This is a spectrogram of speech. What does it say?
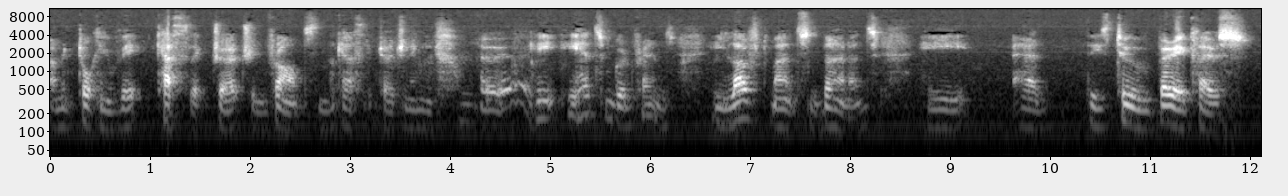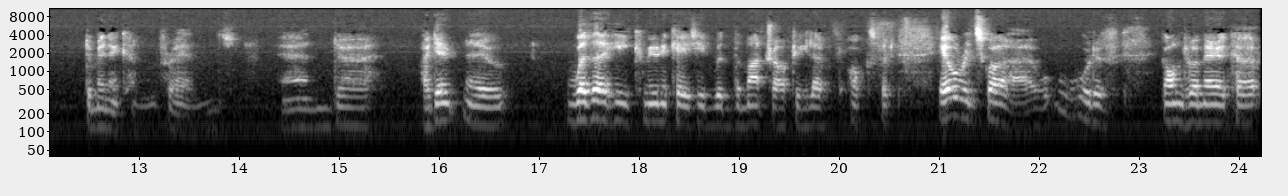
I mean, talking of the Catholic Church in France and the Catholic Church in England, uh, he, he had some good friends. He loved Mount St. Bernard's. He had these two very close Dominican friends, and uh, I don't know whether he communicated with them much after he left Oxford. Aelred Squire would have gone to America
